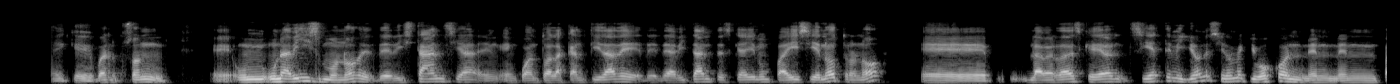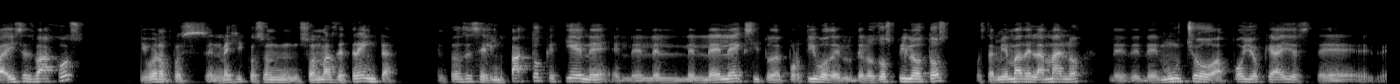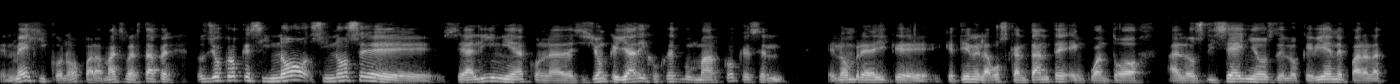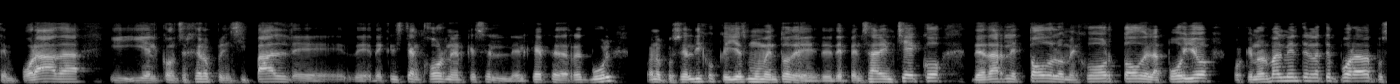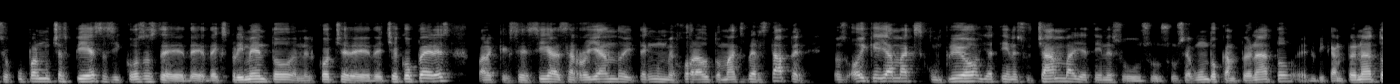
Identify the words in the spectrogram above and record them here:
eh, que bueno, son eh, un, abismo ¿no? de, de distancia en, en, cuanto a la cantidad de, habitantes que hay en un país y en otro, ¿no? Eh, la verdad es que eran 7 millones, si no me equivoco, en, Países Bajos, y bueno, pues en México son, son más de 30. Entonces, el impacto que tiene el, éxito deportivo de, los dos pilotos, pues también va de la mano de, mucho apoyo que hay este, en México, ¿no? Para Max Verstappen. Entonces, yo creo que si no, si no se, se alinea con la decisión que ya dijo Red Marco, que es el, el hombre ahí que, que, tiene la voz cantante en cuanto a los diseños de lo que viene para la temporada y, el consejero principal de, de, Christian Horner, que es el, jefe de Red Bull, bueno, pues él dijo que ya es momento de, de, pensar en Checo, de darle todo lo mejor, todo el apoyo, porque normalmente en la temporada pues se ocupan muchas piezas y cosas de, experimento en el coche de, Checo Pérez para que se siga desarrollando y tenga un mejor auto Max Verstappen. Entonces, hoy que ya Max cumplió, ya tiene su chamba, ya tiene su, su segundo campeonato, el bicampeonato,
